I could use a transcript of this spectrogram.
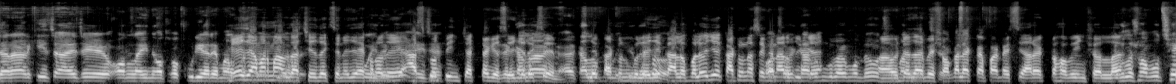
যারা আর কি চায় যে অনলাইনে অথবা কুরিয়ারে মাল এই যে আমার মাল যাচ্ছে দেখছেন এই যে এখনও যে আজকে তিন চারটা গেছে এই যে দেখছেন কালো কার্টুনগুলো এই যে কালো পলে ওই যে কার্টুন আছে এখানে আরও দুইটা। কার্টুনগুলোর মধ্যেও হ্যাঁ, হচ্ছে ওইটা মাল যাবে সকালে একটা পাঠাইছি আর একটা হবে ইনশাল্লাহ। এগুলো সব হচ্ছে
